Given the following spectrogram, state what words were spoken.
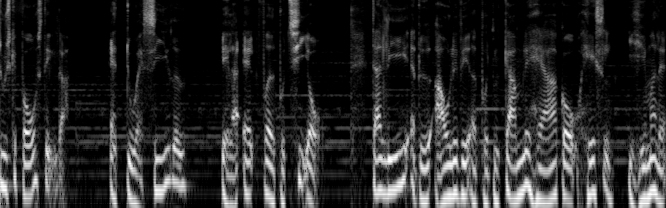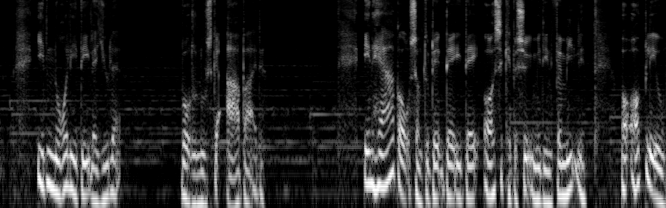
Du skal forestille dig, at du er Sigrid eller Alfred på 10 år, der lige er blevet afleveret på den gamle herregård Hessel i Himmerland i den nordlige del af Jylland, hvor du nu skal arbejde. En herregård, som du den dag i dag også kan besøge med din familie og opleve,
